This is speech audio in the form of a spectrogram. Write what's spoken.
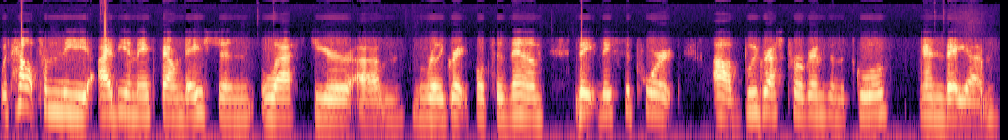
with help from the IBMA Foundation last year. Um, I'm really grateful to them. They they support uh, bluegrass programs in the schools, and they um,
